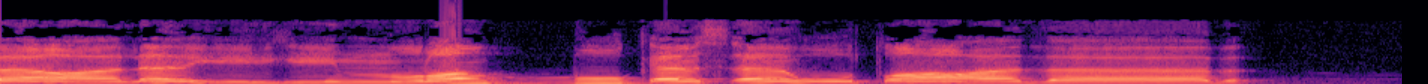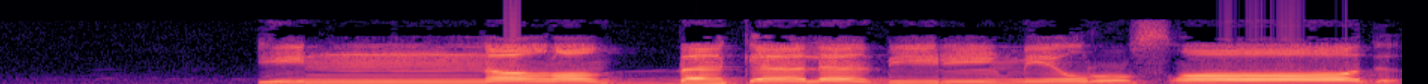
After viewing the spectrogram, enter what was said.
عليهم ربك سوط عذاب ان ربك لبالمرصاد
